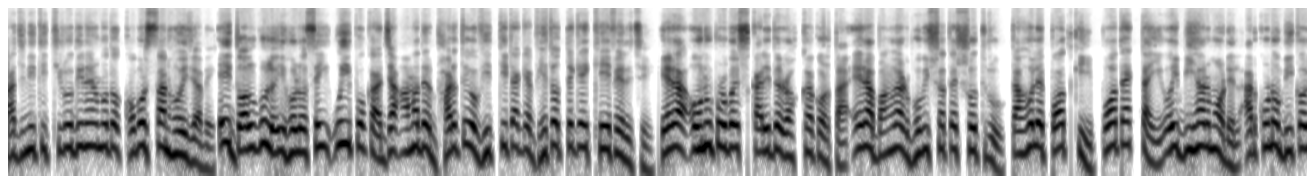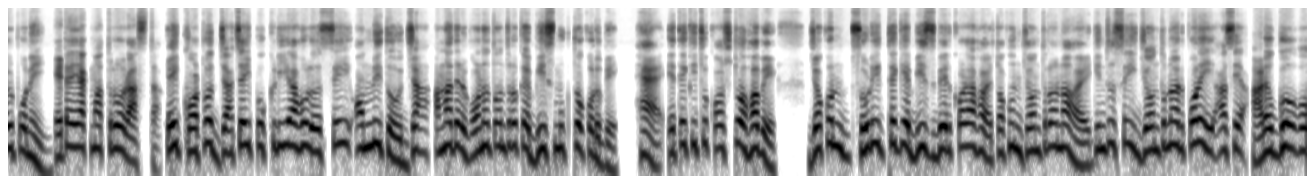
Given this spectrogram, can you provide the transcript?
রাজনীতি চিরদিনের মতো কবরস্থান হয়ে যাবে। এই দলগুলোই হলো সেই উই পোকা যা আমাদের ভারতীয় ভিত্তিটাকে ভেতর থেকে খেয়ে ফেলছে। এরা অনুপ্রবেশকারীদের রক্ষাকর্তা, এরা বাংলার ভবিষ্যতের শত্রু। তাহলে পথ কি? পথ একটাই, ওই বিহার মডেল, আর কোনো বিকল্প নেই। এটাই একমাত্র রাস্তা। এই কঠোর যাচাই প্রক্রিয়া হলো সেই অমৃত যা আমাদের গণতন্ত্রকে বিষমুক্ত করবে। হ্যাঁ এতে কিছু কষ্ট হবে। যখন শরীর থেকে বিষ বের করা হয়, তখন যন্ত্রণা হয়, কিন্তু সেই যন্ত্রণার পরেই আসে আরোগ্য ও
